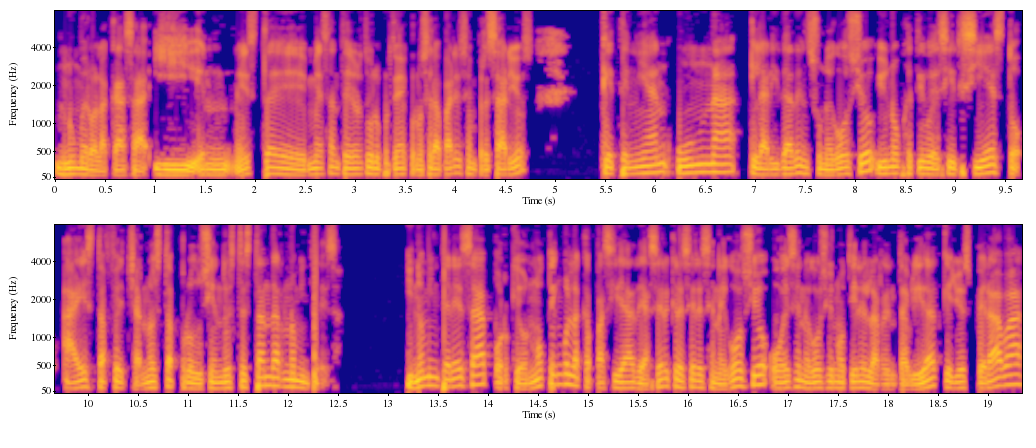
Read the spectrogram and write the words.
número a la casa y en este mes anterior tuve la oportunidad de conocer a varios empresarios que tenían una claridad en su negocio y un objetivo de decir, si esto a esta fecha no está produciendo este estándar, no me interesa y no me interesa porque o no tengo la capacidad de hacer crecer ese negocio o ese negocio no tiene la rentabilidad que yo esperaba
